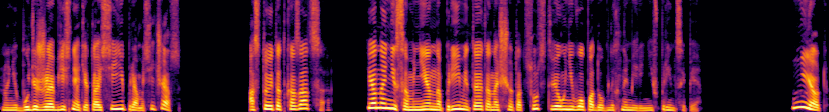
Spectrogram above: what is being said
Но не будешь же объяснять это Осии прямо сейчас. А стоит отказаться, и она, несомненно, примет это насчет отсутствия у него подобных намерений в принципе. «Нет!»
